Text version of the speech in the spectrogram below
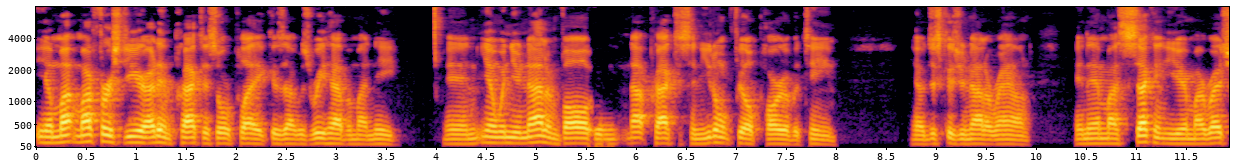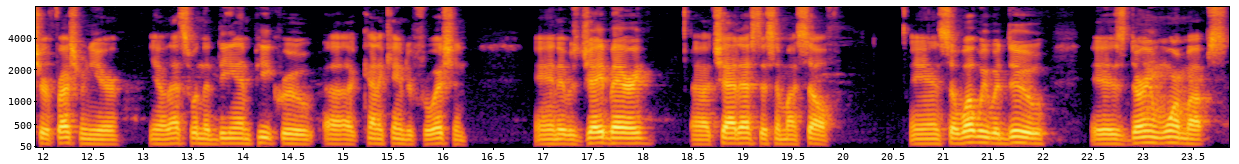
you know, my, my first year, I didn't practice or play because I was rehabbing my knee. And, you know, when you're not involved and not practicing, you don't feel part of a team, you know, just because you're not around. And then my second year, my redshirt freshman year, you know, that's when the DNP crew uh, kind of came to fruition. And it was Jay Barry, uh, Chad Estes, and myself. And so what we would do is during warm-ups,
